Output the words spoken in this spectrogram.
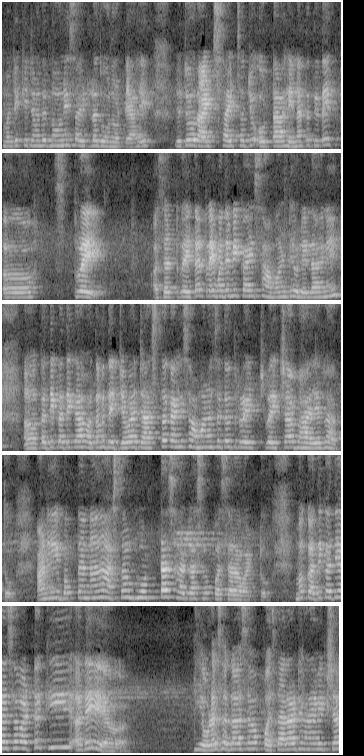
म्हणजे खिच्यामध्ये दोन्ही साईडला दोन ओटे आहेत. म्हणजे जो राईट साईडचा जो ओटा आहे ना तर तिथे एक ट्रे असं ट्रे त्या ट्रेमध्ये मी काही सामान ठेवलेलं आहे आणि कधी कधी काय होतं म्हणजे जेव्हा जास्त काही सामान असेल तर ट्रे ट्रेच्या बाहेर राहतो. आणि बघताना असा मोठा सारखा असा पसारा वाटतो. मग कधी कधी असं वाटतं की अरे एवढं सगळं असं पसारा ठेवण्यापेक्षा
